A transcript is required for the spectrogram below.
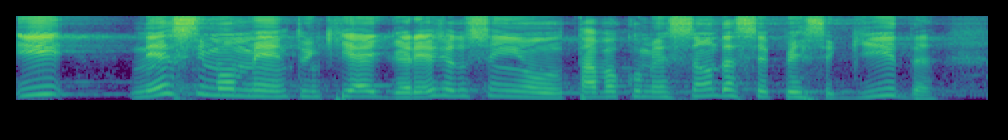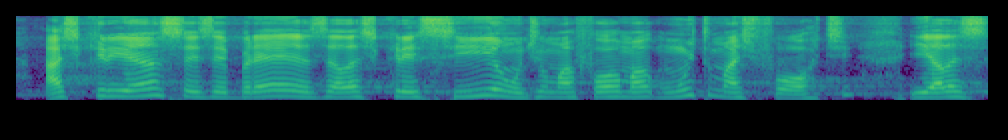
E nesse momento em que a igreja do Senhor estava começando a ser perseguida, as crianças hebreias elas cresciam de uma forma muito mais forte e elas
